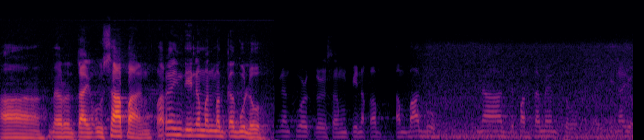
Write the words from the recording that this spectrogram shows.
uh, meron tayong usapan para hindi naman magkagulo. Migrant workers ang pinaka ang bago na departamento ay tinayo.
